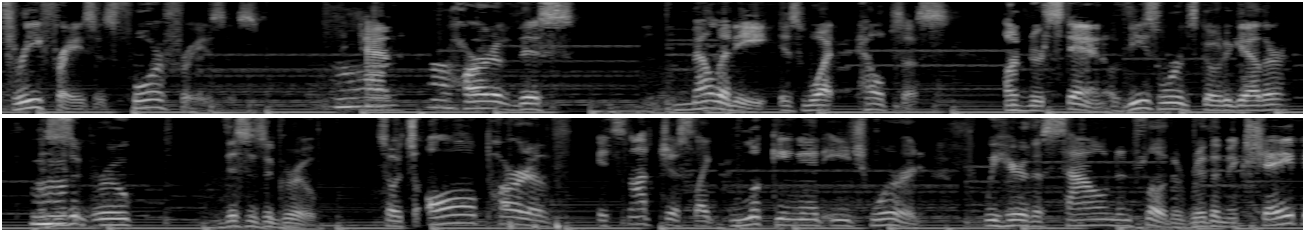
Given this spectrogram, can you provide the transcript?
three phrases, four phrases, あ。and part of this melody is what helps us understand. Oh, these words go together. This is a group. This is a group. So it's all part of. It's not just like looking at each word. We hear the sound and flow, the rhythmic shape.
